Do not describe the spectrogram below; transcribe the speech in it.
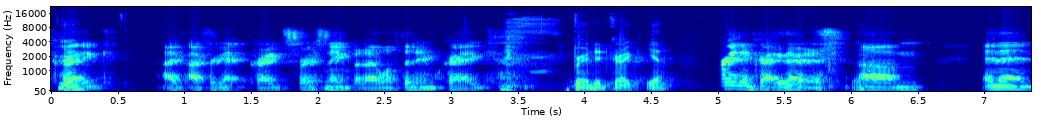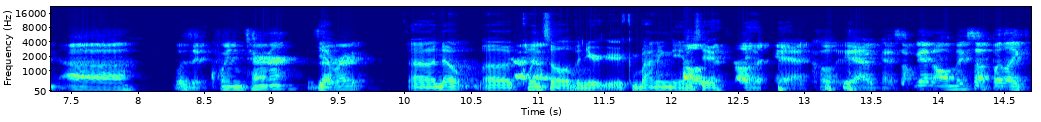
Craig. I, I forget Craig's first name, but I love the name Craig. Brandan Craig, yeah. Brandan Craig, there it is. Um, and then uh, was it Quinn Turner? Is yep. that right? Uh, nope. Uh, Quinn Sullivan. You're, you're combining names here. Sullivan. Yeah, cool. Yeah, okay. So I'm getting all mixed up, but like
